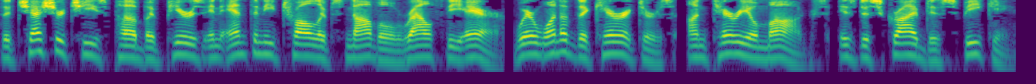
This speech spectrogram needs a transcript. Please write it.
The Cheshire Cheese Pub appears in Anthony Trollope's novel Ralph the Heir, where one of the characters, Ontario Moggs, is described as speaking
